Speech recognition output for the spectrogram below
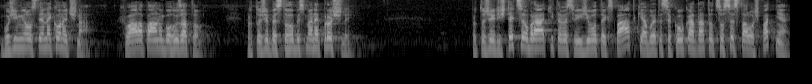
Boží milost je nekonečná. Chvála Pánu Bohu za to, protože bez toho bychom neprošli. Protože když teď se obrátíte ve svých životech zpátky a budete se koukat na to, co se stalo špatně,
